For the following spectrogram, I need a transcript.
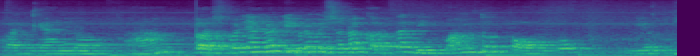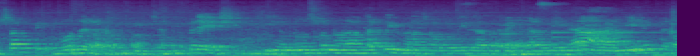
qualche anno fa. Sfogliando il libro mi sono accorta di quanto poco io sapevo della provincia di Brescia. Io non sono nata qui, ma sono venuta da 30.000 anni, però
